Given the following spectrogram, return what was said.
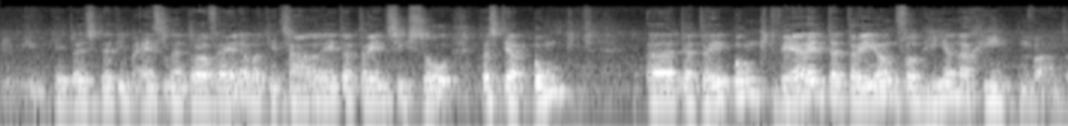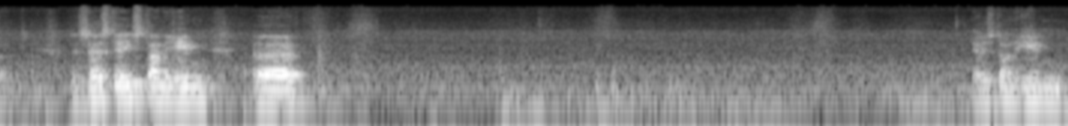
ich gehe da jetzt nicht im Einzelnen drauf ein, aber die Zahnräder drehen sich so, dass der Punkt, äh, der Drehpunkt während der Drehung von hier nach hinten wandert. Das heißt, er ist dann eben äh, er ist dann eben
